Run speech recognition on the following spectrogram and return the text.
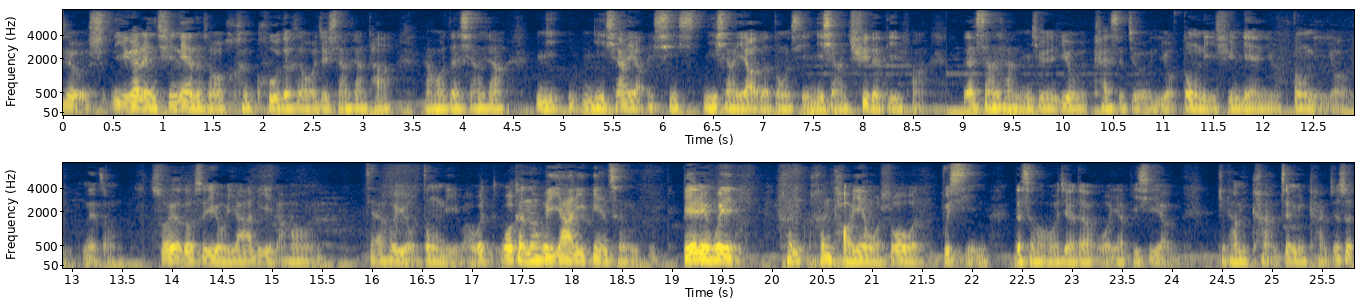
就是一个人训练的时候很酷的时候，我就想想他，然后再想想你你想要想你想要的东西，你想去的地方，再想想你就又开始就有动力训练，有动力有那种，所有都是有压力，然后再会有动力吧。我我可能会压力变成别人会。很很讨厌我说我不行的时候，我觉得我要必须要给他们看证明看，就是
